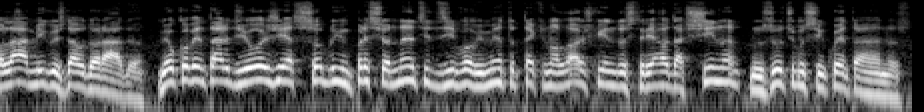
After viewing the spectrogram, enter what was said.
Olá, amigos da Eldorado. Meu comentário de hoje é sobre o impressionante desenvolvimento tecnológico e industrial da China nos últimos 50 anos.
